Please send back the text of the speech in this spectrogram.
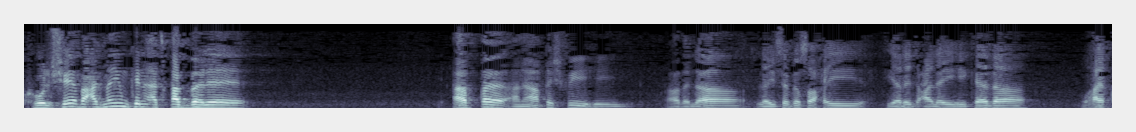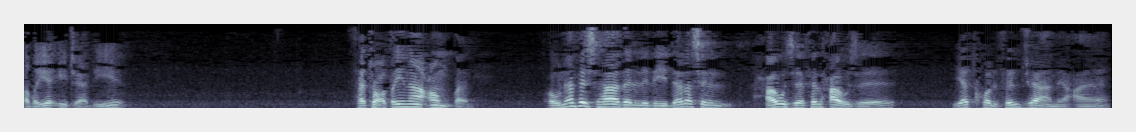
كل شيء بعد ما يمكن أتقبله. أبقى أناقش فيه. هذا لا ليس بصحيح. يرد عليه كذا. وهي قضية إيجابية. فتعطينا عمقا. أو نفس هذا الذي درس الحوزة في الحوزة. يدخل في الجامعة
